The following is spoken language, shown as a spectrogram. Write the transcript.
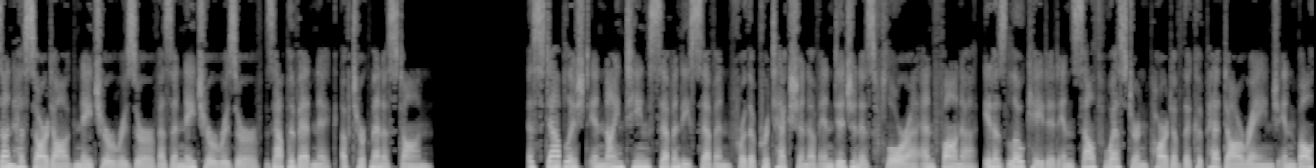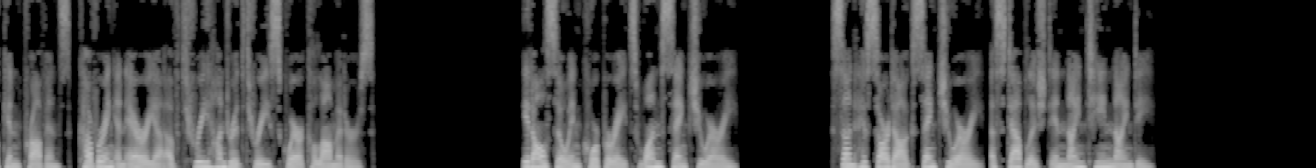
Sünt-Hasardag Nature Reserve is a nature reserve of Turkmenistan. Established in 1977 for the protection of indigenous flora and fauna, it is located in southwestern part of the Kopetdag Range in Balkan Province, covering an area of 303 square kilometers. It also incorporates one sanctuary. Sünt-Hasardag Sanctuary, established in 1990.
